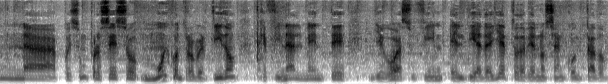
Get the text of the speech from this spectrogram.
una, pues un proceso muy controvertido que finalmente llegó a su fin el día de ayer. Todavía no se han contado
